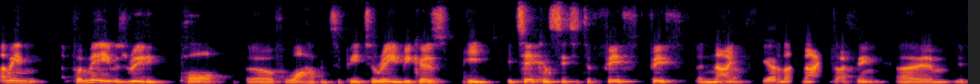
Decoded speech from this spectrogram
I mean, for me, it was really poor uh, for what happened to Peter Reid because he he'd taken City to fifth, fifth, and ninth. Yeah. And that ninth, I think, um, if,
